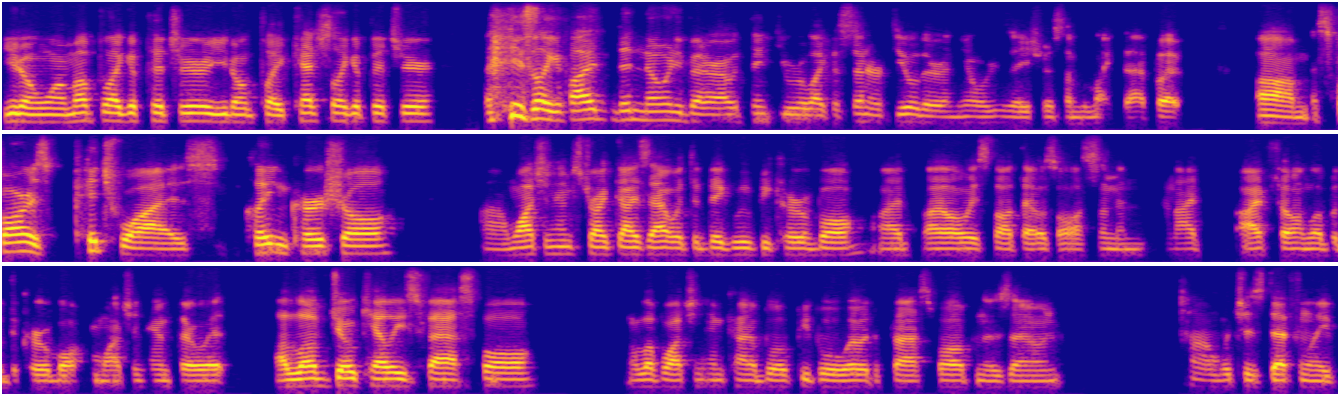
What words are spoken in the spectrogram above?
You don't warm up like a pitcher. You don't play catch like a pitcher. He's like, if I didn't know any better, I would think you were like a center fielder in the organization or something like that. But um, as far as pitch wise, Clayton Kershaw, um, watching him strike guys out with the big loopy curveball, I, I always thought that was awesome. And, and I, I fell in love with the curveball from watching him throw it. I love Joe Kelly's fastball. I love watching him kind of blow people away with the fastball up in the zone, um, which is definitely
